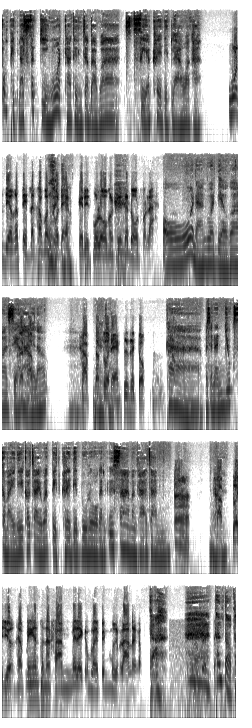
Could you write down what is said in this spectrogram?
ต้องผิดนัดสักกี่งวดคะถึงจะแบบว่าเสียเครดิตแล้วอะค่ะงวดเดียวก็ติดแล้วครับว่าตัวแดงเครดิตบูโรมันขึ้นกระโดดหมดละโอ้นะงวดเดียวก็เสียหายแล้ว ครับถ้านะคะตัวแดงขึ้นกระจกค่ะ เพราะฉะนั้นยุคสมัยนี้เข้าใจว่าติดเครดิตบูโรกันอื้อซ่ามังคะอาจารย์อ่าครับ ก็เยอะครับ ไม่งั้นธนาคารไม่ได้กำไรเป็นหมื่นล้านนะครับ ค่ะ ท่านต่อไป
